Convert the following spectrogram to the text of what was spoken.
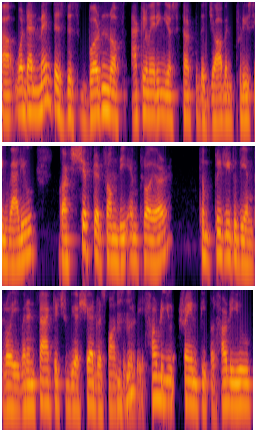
Uh, what that meant is this burden of acclimating yourself to the job and producing value got shifted from the employer completely to the employee when in fact it should be a shared responsibility mm-hmm. how do you train people how do you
